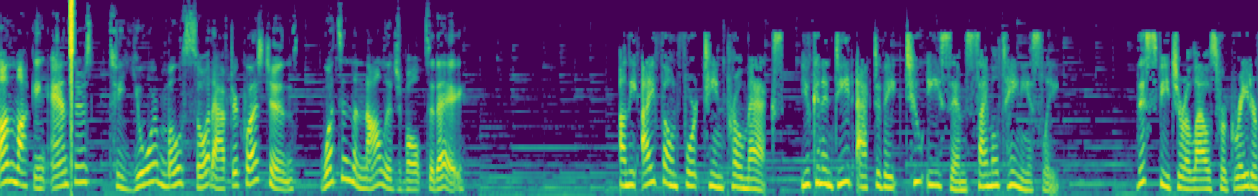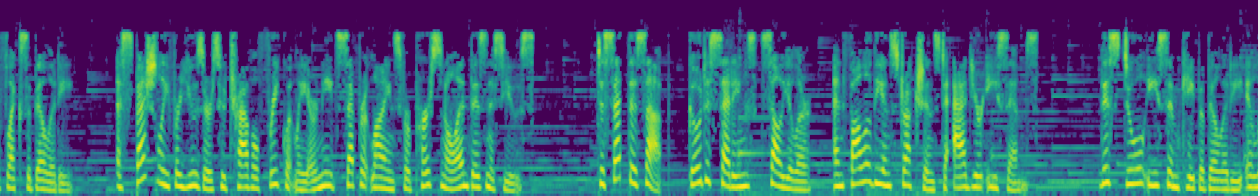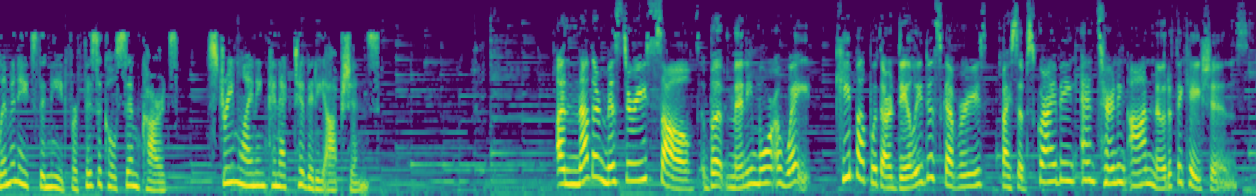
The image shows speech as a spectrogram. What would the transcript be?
unlocking answers to your most sought after questions. What's in the Knowledge Vault today? On the iPhone 14 Pro Max, you can indeed activate two eSIMs simultaneously. This feature allows for greater flexibility, especially for users who travel frequently or need separate lines for personal and business use. To set this up, go to Settings, Cellular, and follow the instructions to add your eSIMs. This dual eSIM capability eliminates the need for physical SIM cards, streamlining connectivity options. Another mystery solved, but many more await. Keep up with our daily discoveries by subscribing and turning on notifications.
